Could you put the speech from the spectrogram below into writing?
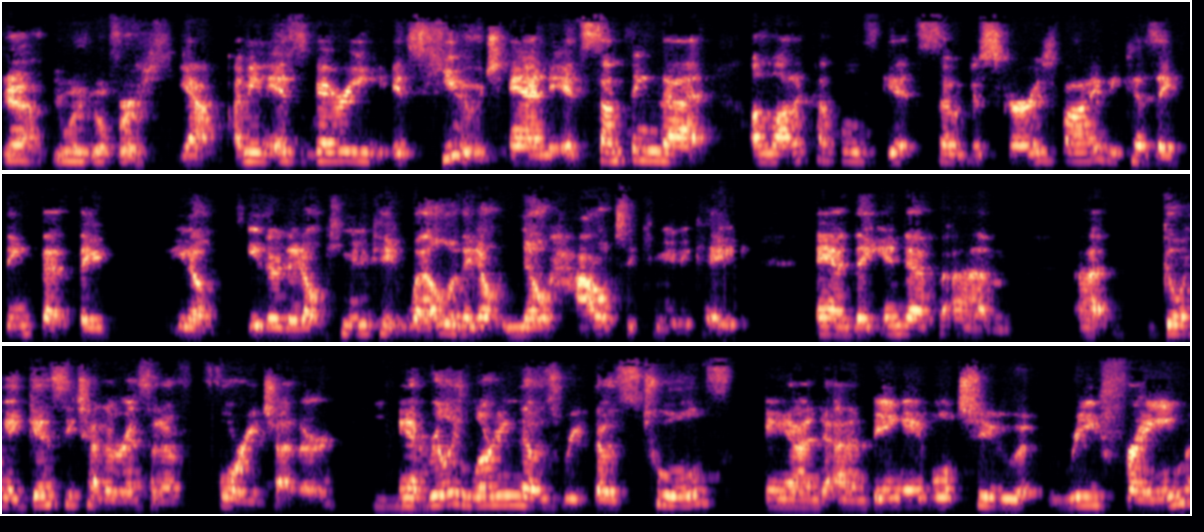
Yeah, you want to go first? Yeah, I mean, it's very, it's huge. And it's something that a lot of couples get so discouraged by because they think that they, you know, either they don't communicate well or they don't know how to communicate. And they end up um, uh, going against each other instead of for each other. Mm-hmm. And really learning those re- those tools and um, being able to reframe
